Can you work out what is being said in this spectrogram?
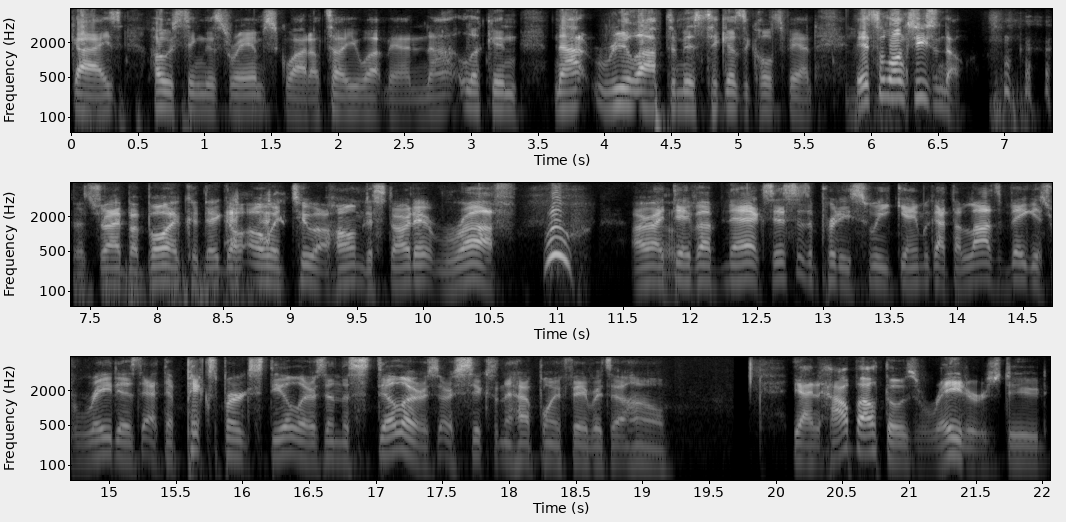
guys hosting this Rams squad. I'll tell you what, man, not looking, not real optimistic as a Colts fan. Mm-hmm. It's a long season, though. That's right. But boy, could they go 0 2 at home to start it? Rough. Woo. All right, Dave, up next. This is a pretty sweet game. We got the Las Vegas Raiders at the Pittsburgh Steelers, and the Steelers are six and a half point favorites at home. Yeah, and how about those Raiders, dude?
